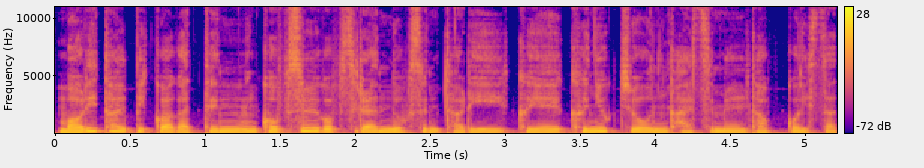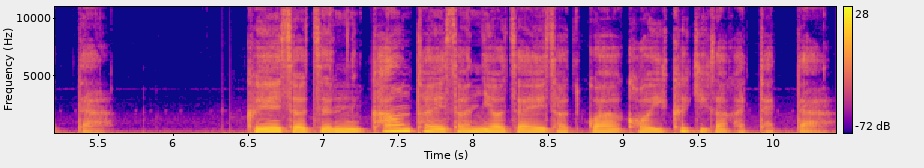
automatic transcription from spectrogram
머리털빛과 같은 곱슬곱슬한 녹슨털이 그의 근육 좋은 가슴을 덮고 있었다. 그의 젖은 카운터에 선 여자의 젖과 거의 크기가 같았다.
